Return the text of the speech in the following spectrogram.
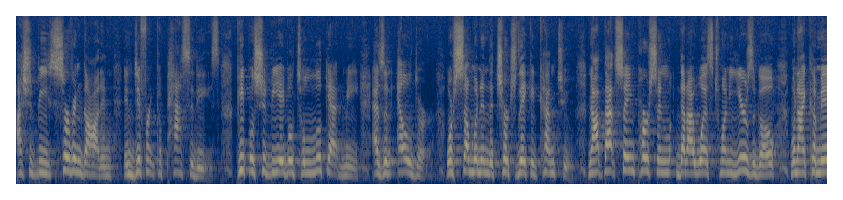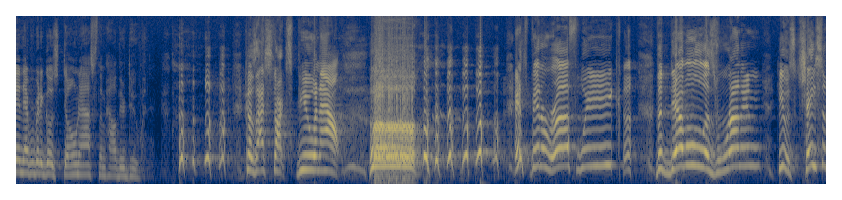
I should be serving God in, in different capacities. People should be able to look at me as an elder or someone in the church they could come to. Not that same person that I was 20 years ago. When I come in, everybody goes, Don't ask them how they're doing. Because I start spewing out. it's been a rough week. The devil was running, he was chasing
